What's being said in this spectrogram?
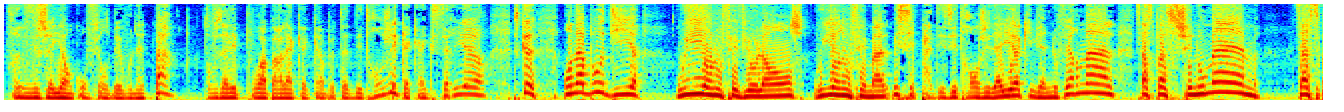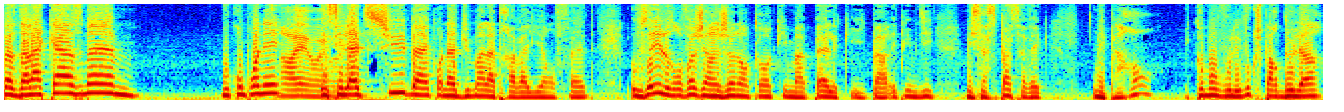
Faudrait que vous soyez en confiance, mais vous n'êtes pas. Donc vous allez pouvoir parler à quelqu'un peut-être d'étranger, quelqu'un extérieur. Parce que on a beau dire oui, on nous fait violence, oui, on nous fait mal, mais c'est pas des étrangers d'ailleurs qui viennent nous faire mal. Ça se passe chez nous-mêmes. Ça se passe dans la case même. Vous comprenez? Ouais, Et c'est là-dessus ben, qu'on a du mal à travailler en fait. Vous savez, l'autre fois, j'ai un jeune encore qui m'appelle, qui parle, et puis il me dit, mais ça se passe avec mes parents. Mais comment voulez-vous que je parte de là?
